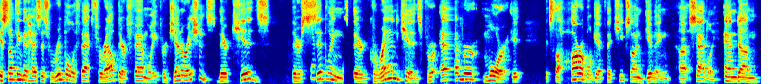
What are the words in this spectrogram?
is something that has this ripple effect throughout their family for generations. Their kids, their yep. siblings, their grandkids, forever more. It it's the horrible gift that keeps on giving, uh, sadly. And um,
